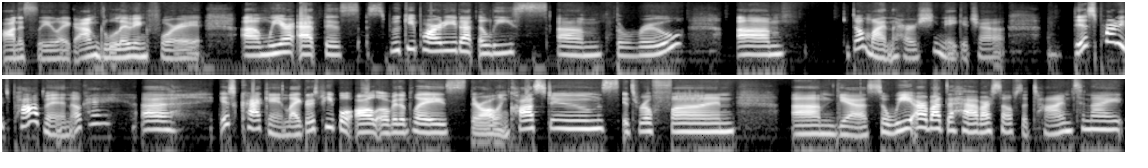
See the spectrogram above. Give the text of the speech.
Honestly, like I'm living for it. Um, we are at this spooky party that Elyse um, threw. Um, don't mind the her. She naked, child. This party's popping. Okay. Uh, it's cracking. Like there's people all over the place. They're all in costumes. It's real fun. Um, yeah, so we are about to have ourselves a time tonight.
